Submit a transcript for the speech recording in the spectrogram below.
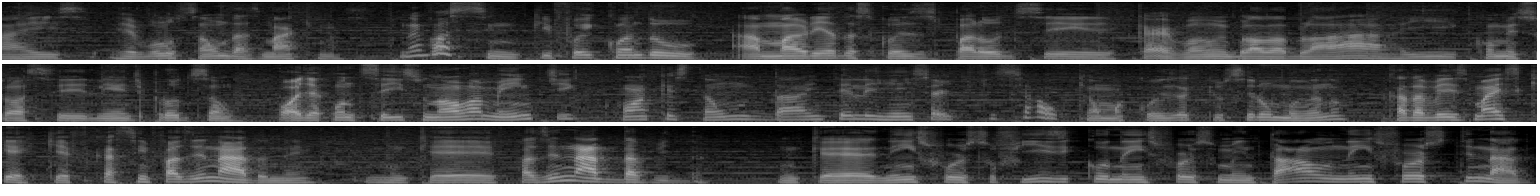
Mas revolução das máquinas. Um negócio assim, que foi quando a maioria das coisas parou de ser carvão e blá blá blá e começou a ser linha de produção. Pode acontecer isso novamente com a questão da inteligência artificial, que é uma coisa que o ser humano cada vez mais quer, quer ficar sem fazer nada, né? Não quer fazer nada da vida. Não quer nem esforço físico, nem esforço mental, nem esforço de nada.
